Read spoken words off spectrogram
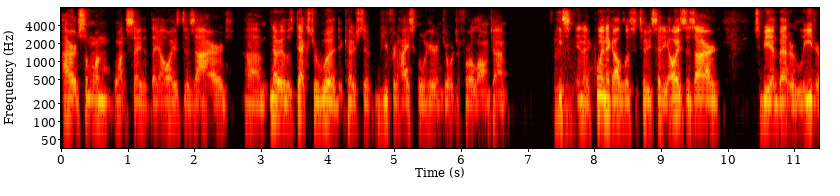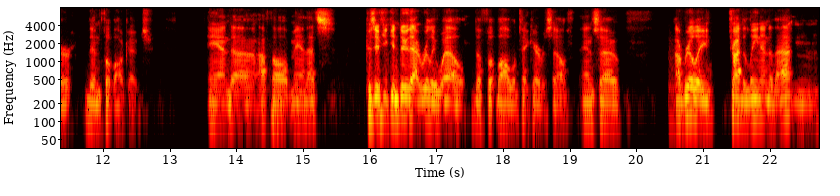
I heard someone once say that they always desired. Um, no, it was Dexter Wood that coached at Buford High School here in Georgia for a long time. Mm-hmm. He's in a clinic I was listening to. He said he always desired to be a better leader than football coach. And uh, I thought, man, that's because if you can do that really well, the football will take care of itself. And so I really tried to lean into that and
